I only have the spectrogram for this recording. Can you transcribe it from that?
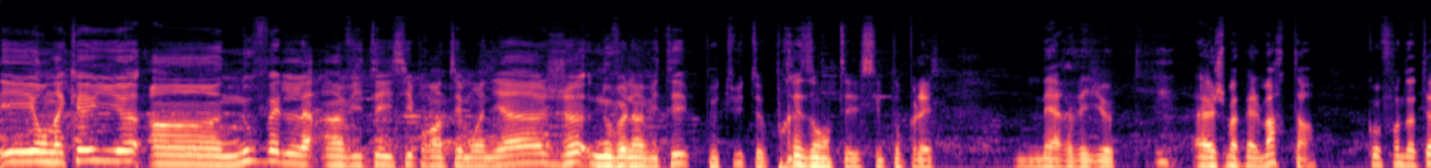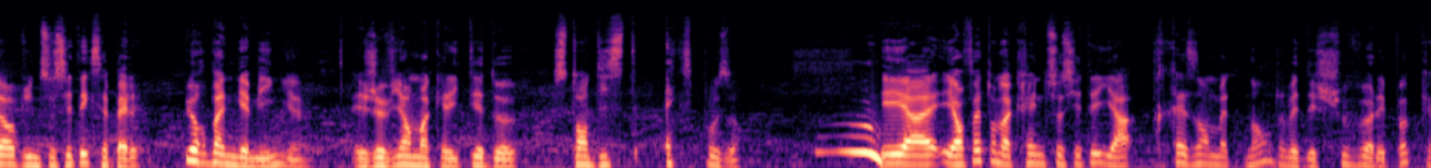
Et on accueille un nouvel invité ici pour un témoignage. Nouvel invité, peux-tu te présenter s'il te plaît? Merveilleux. Euh, je m'appelle Martin, cofondateur d'une société qui s'appelle Urban Gaming et je viens en ma qualité de standiste exposant. Et, euh, et en fait, on a créé une société il y a 13 ans maintenant, j'avais des cheveux à l'époque,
